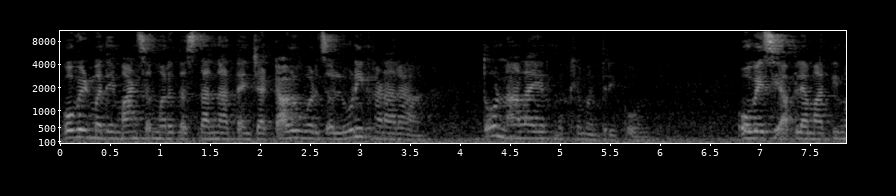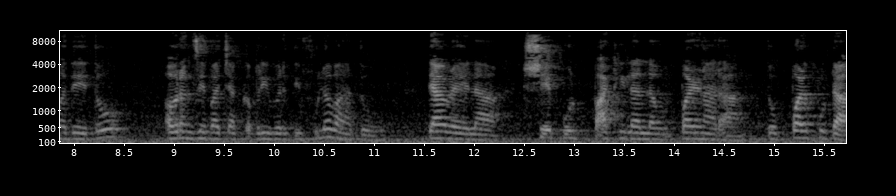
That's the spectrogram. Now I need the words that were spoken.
कोविडमध्ये माणसं मरत असताना त्यांच्या टाळूवरचं लोणी खाणारा तो नालायक मुख्यमंत्री कोण? ओवेसी आपल्या मातीमध्ये येतो औरंगजेबाच्या कबरीवरती फुलं वाहतो. त्यावेळेला शेपूट पाठीला लावून पळणारा तो पळपुटा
